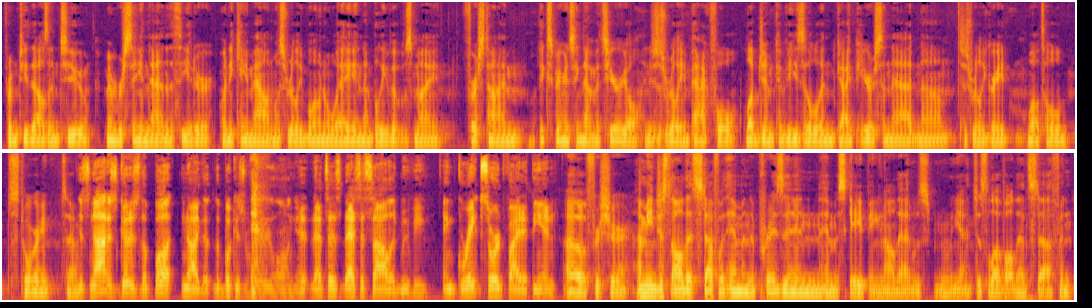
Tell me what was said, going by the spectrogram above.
from 2002. Remember seeing that in the theater when it came out and was really blown away. And I believe it was my first time experiencing that material. And it's just really impactful. Love Jim Caviezel and Guy Pearce in that, and um, just really great, well told story. So It's not as good as the book. No, the, the book is really long. That's a that's a solid movie and great sword fight at the end. Oh, for sure. I mean, just all that stuff with him in the prison, him escaping, and all that was, yeah, just love all that stuff. And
